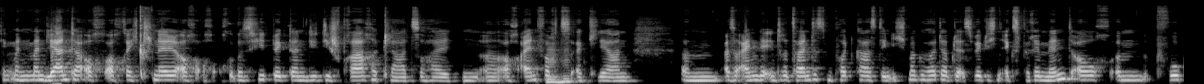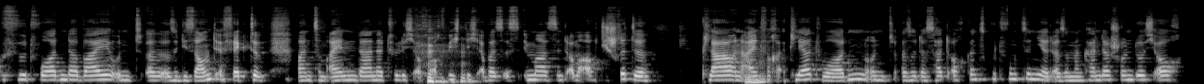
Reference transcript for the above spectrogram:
Ich denke, man, man lernt da auch, auch recht schnell, auch, auch, auch übers Feedback dann die, die Sprache klar zu halten, äh, auch einfach mhm. zu erklären. Ähm, also einen der interessantesten Podcasts, den ich mal gehört habe, da ist wirklich ein Experiment auch ähm, vorgeführt worden dabei. Und äh, also die Soundeffekte waren zum einen da natürlich auch, auch wichtig, aber es ist immer, sind aber auch die Schritte klar und mhm. einfach erklärt worden. Und also das hat auch ganz gut funktioniert. Also man kann da schon durch auch,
